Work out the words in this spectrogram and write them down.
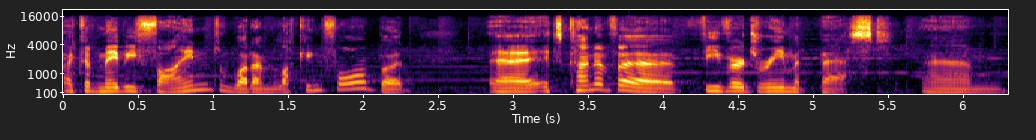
I could maybe find what I'm looking for, but uh, it's kind of a fever dream at best. Um,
